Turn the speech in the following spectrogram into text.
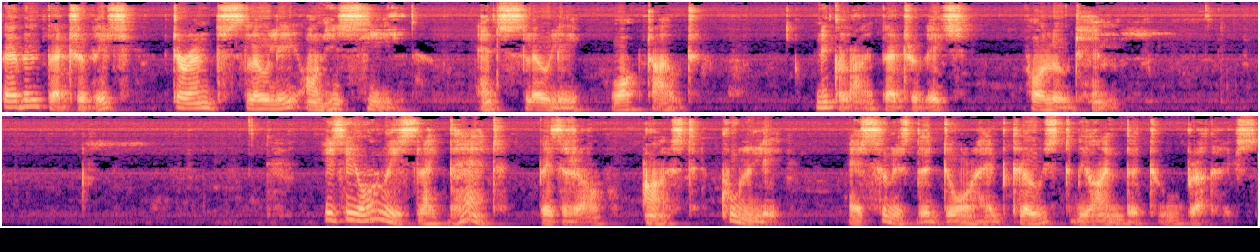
Pavel Petrovitch turned slowly on his heel and slowly walked out. Nikolai Petrovitch followed him. Is he always like that? Bazarov asked coolly as soon as the door had closed behind the two brothers.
